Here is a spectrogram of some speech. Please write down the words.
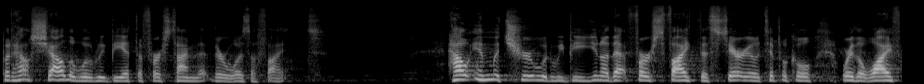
But how shallow would we be at the first time that there was a fight? How immature would we be? You know, that first fight, the stereotypical where the wife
